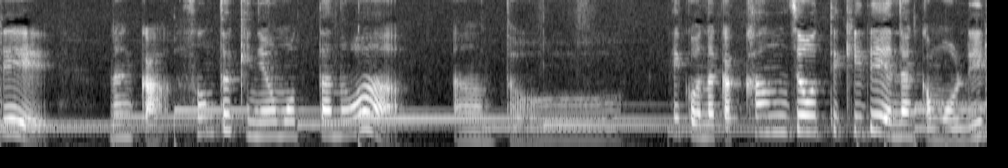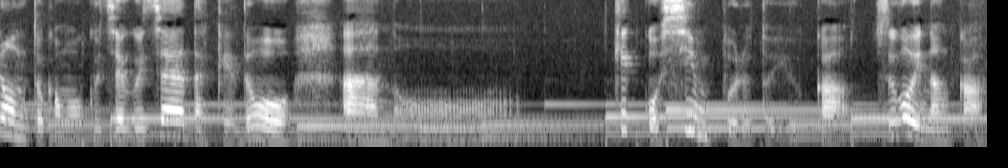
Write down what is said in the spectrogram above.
でなんかその時に思ったのはうんと結構なんか感情的でなんかもう理論とかもぐちゃぐちゃだけどあの結構シンプルというかすごいなんか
